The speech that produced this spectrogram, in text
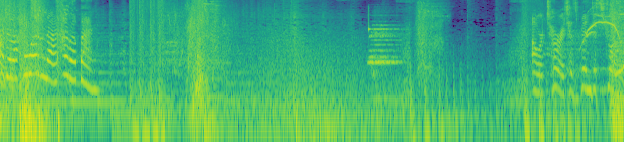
adalah warna harapan. Turret has been destroyed.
